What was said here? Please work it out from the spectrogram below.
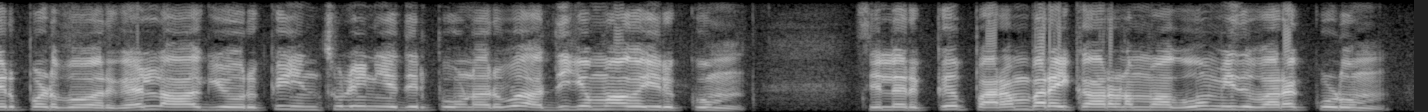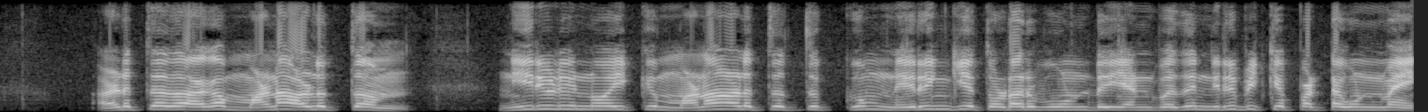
ஏற்படுபவர்கள் ஆகியோருக்கு இன்சுலின் எதிர்ப்பு உணர்வு அதிகமாக இருக்கும். சிலருக்கு பரம்பரை காரணமாகவும் இது வரக்கூடும். அடுத்ததாக மன அழுத்தம். நீரிழிவு நோய்க்கு மன அழுத்தத்துக்கும் நெருங்கிய தொடர்பு உண்டு என்பது நிரூபிக்கப்பட்ட உண்மை.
